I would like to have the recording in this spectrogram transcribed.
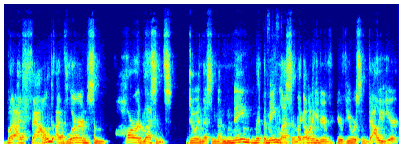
But I found I've learned some hard lessons doing this. And the name the main lesson, like I want to give your, your viewers some value here.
